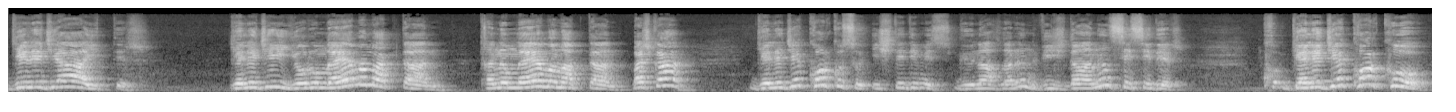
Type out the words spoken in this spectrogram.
Geleceğe aittir. Geleceği yorumlayamamaktan, tanımlayamamaktan. Başka? Gelecek korkusu işlediğimiz günahların vicdanın sesidir. Ko- gelecek korku,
